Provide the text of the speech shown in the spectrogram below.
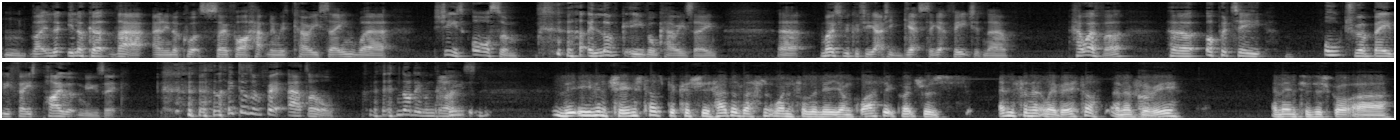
Hmm. Like look, you look at that, and you look what's so far happening with Kairi Sane, where she's awesome. I love evil Kairi Sane, uh, mostly because she actually gets to get featured now. However, her uppity, ultra babyface pirate music, like doesn't fit at all. Not even close. They even changed hers because she had a different one for the Mae Young Classic, which was infinitely better in every Oh. way. And then she just got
